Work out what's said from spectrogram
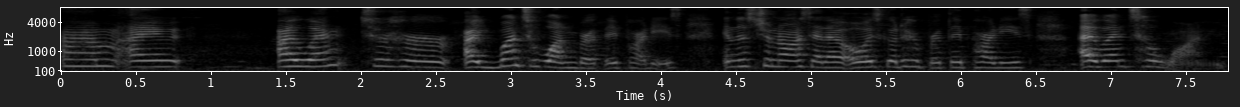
Um, I I went to her. I went to one birthday parties. In this I said I always go to her birthday parties. I went to one.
